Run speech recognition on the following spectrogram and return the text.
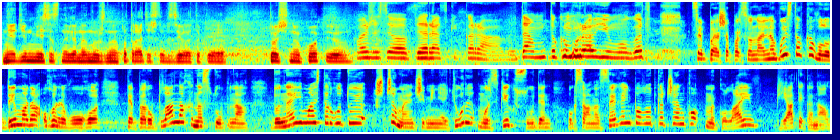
не один месяц, наверное, нужно потратить, чтобы сделать такую точную копию. Больше всего пиратский корабль. Там только муравьи могут. Це перша персональна виставка Володимира Горевого. Тепер у планах наступна. До неї майстер готує ще менші мініатюри морських суден. Оксана Сегень, Павло Ткаченко, Миколаїв, п'ятий канал.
